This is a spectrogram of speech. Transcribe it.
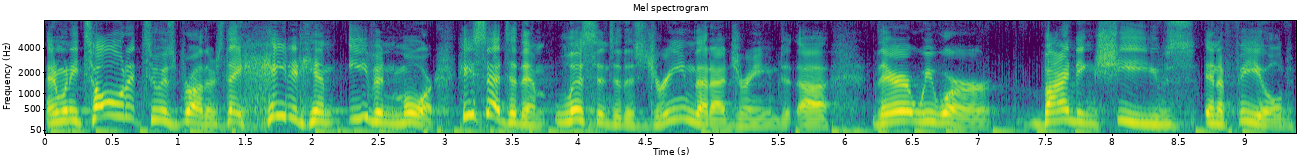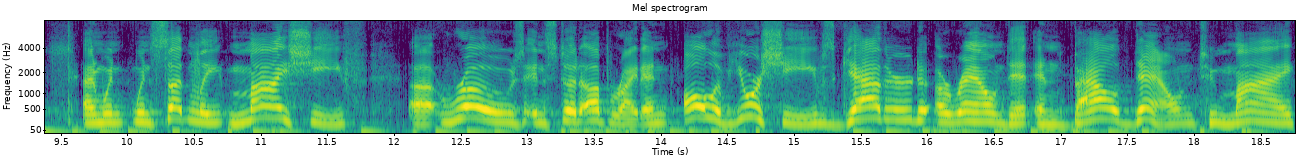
And when he told it to his brothers, they hated him even more. He said to them, Listen to this dream that I dreamed. Uh, there we were, binding sheaves in a field. And when, when suddenly my sheaf uh, rose and stood upright, and all of your sheaves gathered around it and bowed down to my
